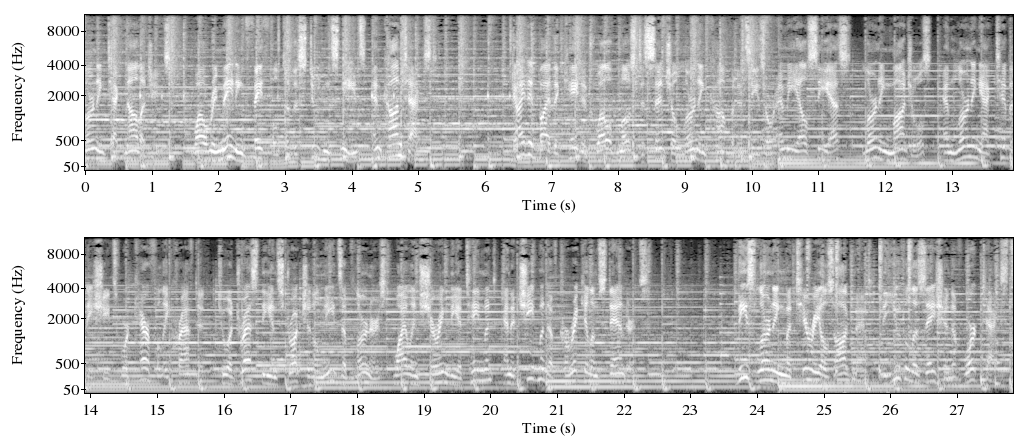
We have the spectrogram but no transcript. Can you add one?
learning technologies, while remaining faithful to the student's needs and context. Guided by the K-12 Most Essential Learning Competencies or MELCS, learning modules, and learning activity sheets were carefully crafted to address the instructional needs of learners while ensuring the attainment and achievement of curriculum standards. These learning materials augment the utilization of work texts.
